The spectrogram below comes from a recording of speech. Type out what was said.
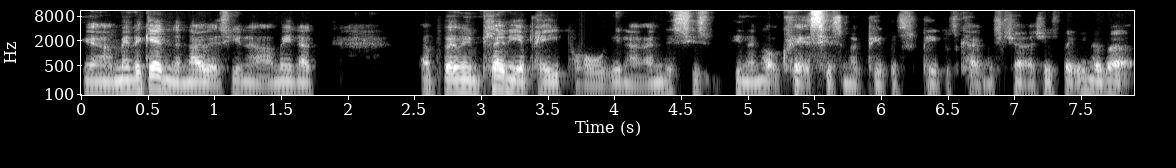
Yeah, I mean, again, the notice. You know, I mean, I, I mean, plenty of people. You know, and this is you know not criticism of people's people's covenants churches, but you know, but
